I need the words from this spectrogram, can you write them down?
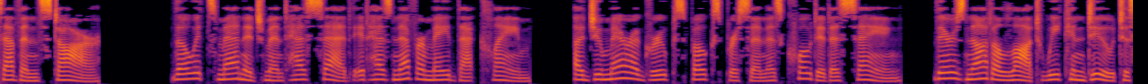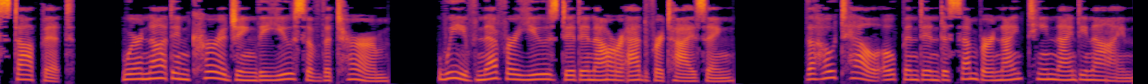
seven-star, though its management has said it has never made that claim. A Jumeirah Group spokesperson is quoted as saying, "...there's not a lot we can do to stop it. We're not encouraging the use of the term. We've never used it in our advertising." The hotel opened in December 1999.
